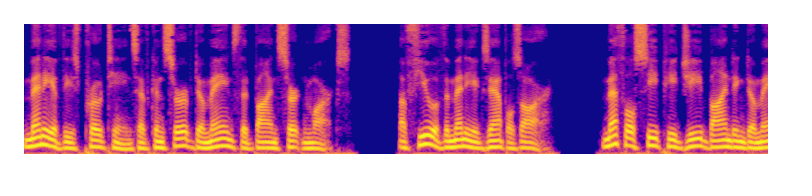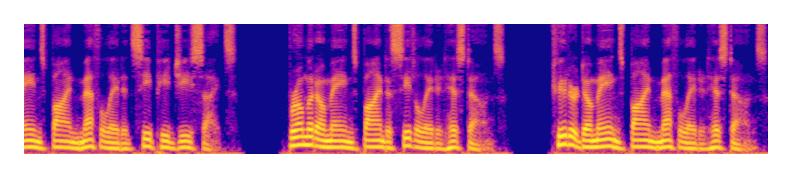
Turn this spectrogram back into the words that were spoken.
Many of these proteins have conserved domains that bind certain marks. A few of the many examples are methyl CPG binding domains bind methylated CPG sites, bromodomains bind acetylated histones, Tudor domains bind methylated histones.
